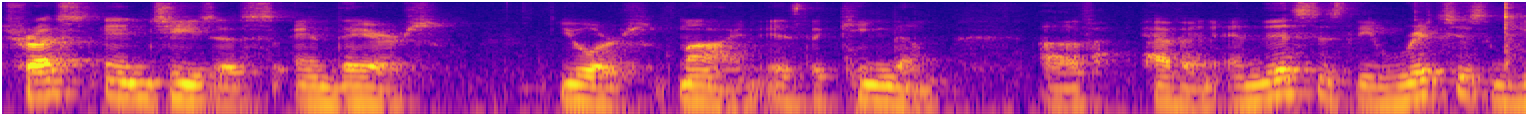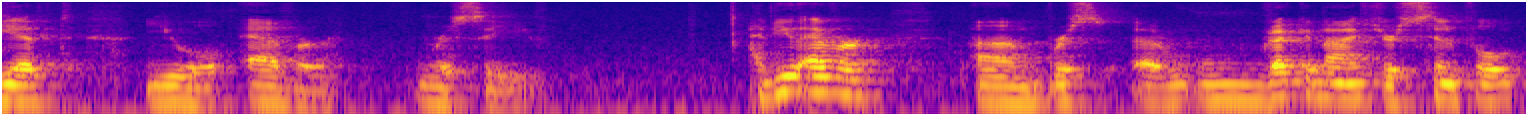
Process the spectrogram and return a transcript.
Trust in Jesus and theirs, yours, mine, is the kingdom of heaven. And this is the richest gift you will ever receive. Have you ever um, res- uh, recognized your sinful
